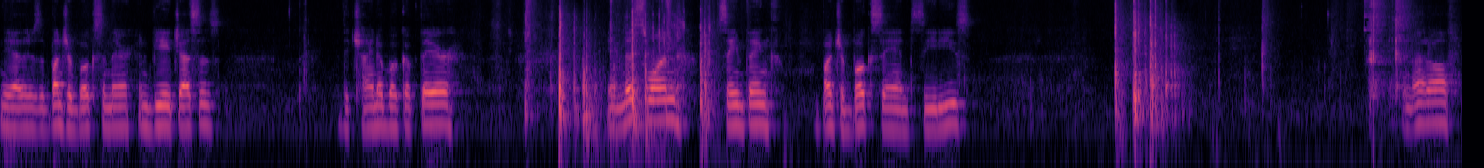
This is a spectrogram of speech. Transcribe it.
Yeah, there's a bunch of books in there, and VHSs. The Chyna book up there. And this one, same thing, a bunch of books and CDs. Turn that off.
